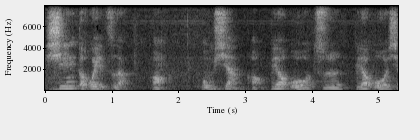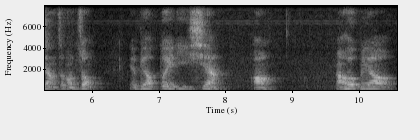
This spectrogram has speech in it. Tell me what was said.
心的位置啊，啊，无相，啊，不要我执，不要我相这么重，也不要对立相，啊，然后不要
